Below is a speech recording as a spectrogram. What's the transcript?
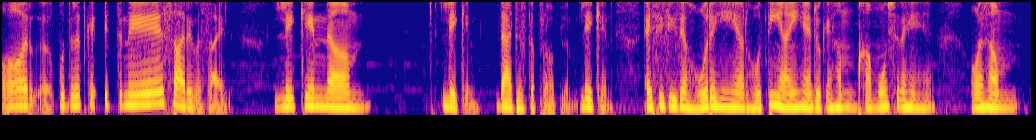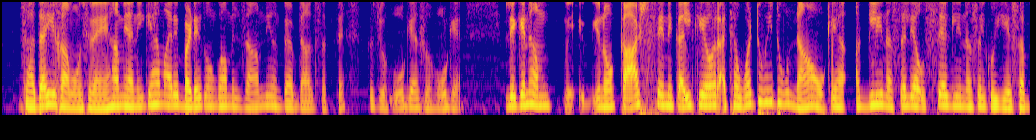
और कुदरत के इतने सारे वसाइल। लेकिन लेकिन दैट इज़ द प्रॉब्लम लेकिन, ऐसी चीज़ें हो रही हैं और होती आई हैं जो कि हम खामोश रहे हैं और हम ज़्यादा ही खामोश रहे हैं। हम यानी कि हमारे बड़े तो उनको हम इल्ज़ाम नहीं उन पर अब डाल सकते, कि जो हो गया, सो हो गया। लेकिन हम यू नो काश से निकल के और अच्छा what do we do now कि अगली नस्ल या उससे अगली नस्ल को ये सब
